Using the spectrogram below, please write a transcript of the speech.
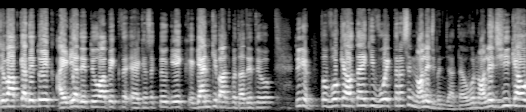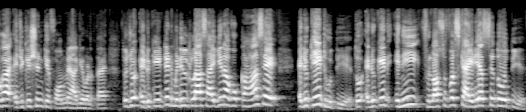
जब आप क्या देते हो, एक आइडिया देते हो, आप एक, कह सकते हो कि एक ज्ञान की बात बता देते हो। ठीक है? तो वो क्या होता है कि वो एक तरह से नॉलेज बन जाता है। वो नॉलेज ही क्या होगा? एजुकेशन के फॉर्म में आगे बढ़ता है। तो जो एडुकेटेड मिडिल क्लास आएगी ना, वो कहाँ से एडुकेट होती है? तो एडुकेट इन्हीं फिलोसोफर्स के आइडियाज़ से तो होती है।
